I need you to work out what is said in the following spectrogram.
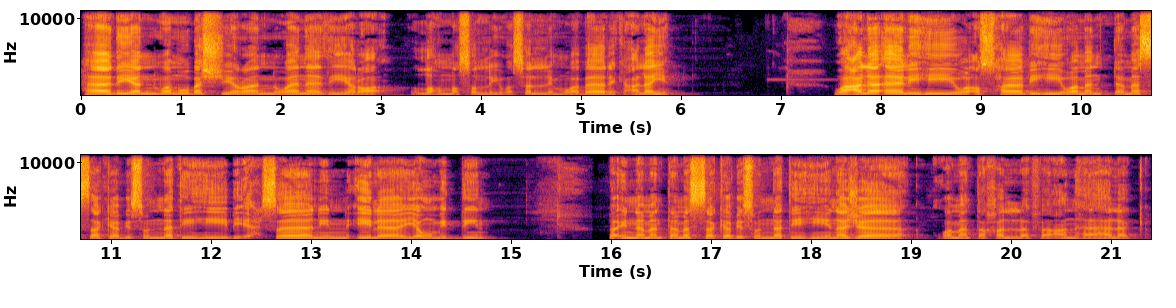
هاديا ومبشرا ونذيرا. اللهم صل وسلم وبارك عليه. وعلى آله وأصحابه ومن تمسك بسنته بإحسان إلى يوم الدين. فإن من تمسك بسنته نجا ومن تخلف عنها هلك.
